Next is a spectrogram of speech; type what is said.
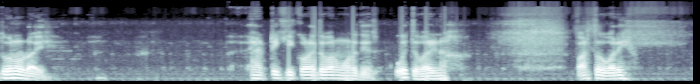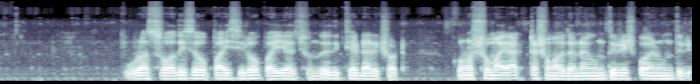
দোনোটাই হ্যাটটি কি করাইতে পার মরে দিয়ে কইতে পারি না। পারতেও পারি। পুরা সোয়া দিছেও পাইছিল, পাইয়া সুন্দর দিক থেকে ডাইরেক্ট শট কোনো সময় একটা সময় দেয় নয়, উনত্রিশ পয়েন্ট উনত্রিশ,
